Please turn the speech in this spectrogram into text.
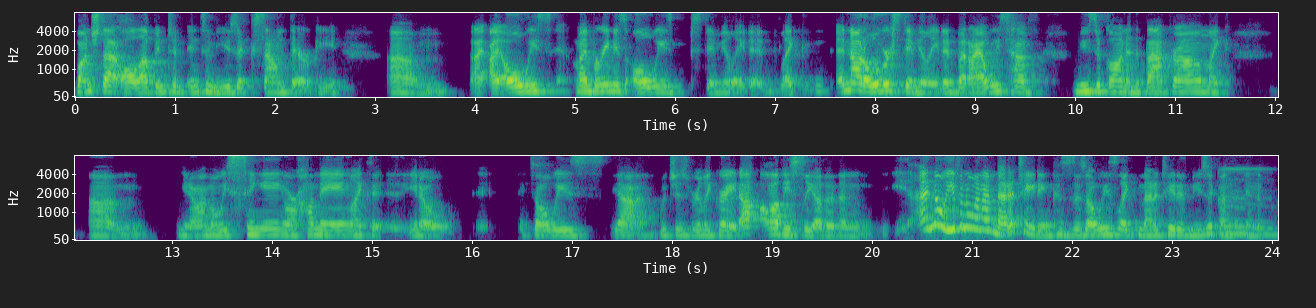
bunch that all up into into music sound therapy. Um I, I always my brain is always stimulated like and not overstimulated but i always have music on in the background like um you know i'm always singing or humming like you know it's always yeah which is really great obviously other than i know even when i'm meditating because there's always like meditative music on mm. in the mm.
